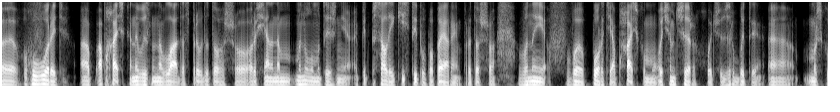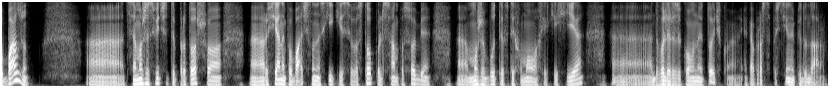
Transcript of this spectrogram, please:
е, говорить абхазька невизнана влада з приводу того, що росіяни на минулому тижні підписали якісь типу папери про те, що вони в порті Абхазькому Очамчир хочуть зробити е, морську базу. Це може свідчити про те, що е, росіяни побачили, наскільки Севастополь сам по собі е, може бути в тих умовах, яких є, доволі ризикованою точкою, яка просто постійно під ударом.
